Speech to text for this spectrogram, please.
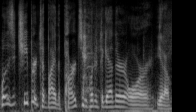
"Well, is it cheaper to buy the parts and put it together, or you know?"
